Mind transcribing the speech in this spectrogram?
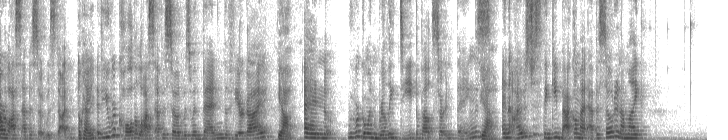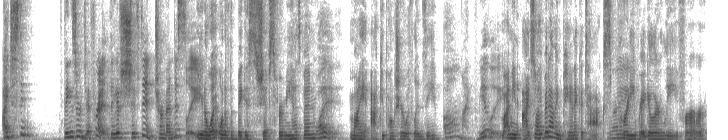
our last episode was done. Okay. If you recall, the last episode was with Ben, the fear guy, Yeah. and we were going really deep about certain things. Yeah. And I was just thinking back on that episode, and I'm like, I just think things are different. They have shifted tremendously. You know what? One of the biggest shifts for me has been What? My acupuncture with Lindsay. Oh my, really? I mean, I so I've been having panic attacks Right. pretty regularly for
